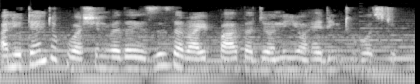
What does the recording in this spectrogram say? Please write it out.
And you tend to question whether is this the right path or journey you're heading towards to.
